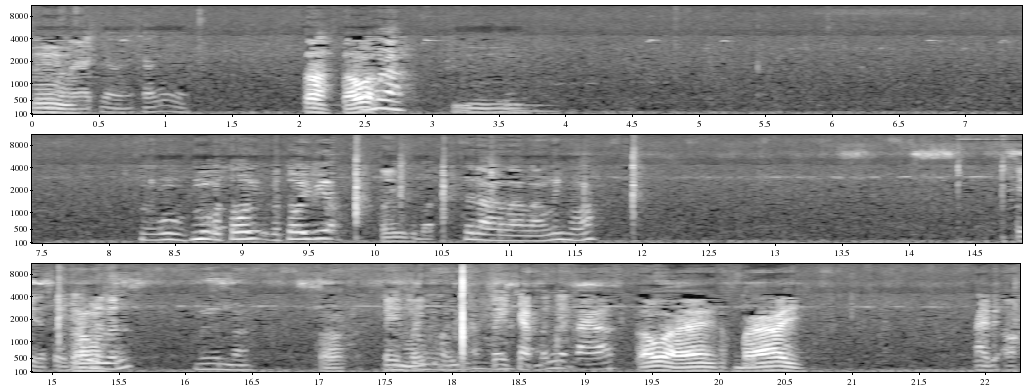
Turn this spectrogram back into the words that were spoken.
Ừ à báo à mua của tôi của tôi biết tôi là là là linh hóa đây là cây lớn lớn mà cây mấy cây chặt bánh người ta đâu rồi thằng bài. Bị ọt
